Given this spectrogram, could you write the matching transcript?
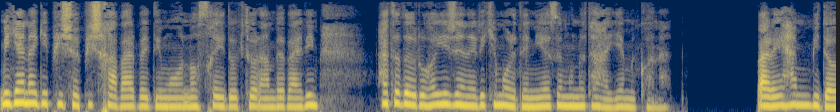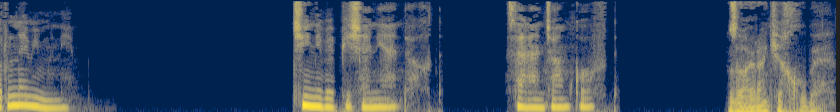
میگن اگه پیشا پیش خبر بدیم و نسخه دکترم ببریم حتی داروهای ژنریک مورد نیازمون رو تهیه می‌کنن. برای همین بیدارو نمیمونیم. چینی به پیشانی انداخت. سرانجام گفت ظاهرا که خوبه.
